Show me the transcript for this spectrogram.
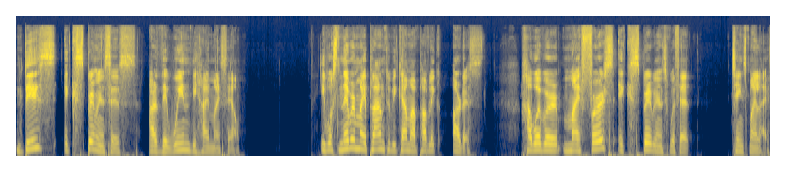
These experiences are the wind behind my sail. It was never my plan to become a public artist. However, my first experience with it changed my life.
